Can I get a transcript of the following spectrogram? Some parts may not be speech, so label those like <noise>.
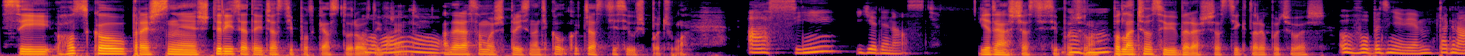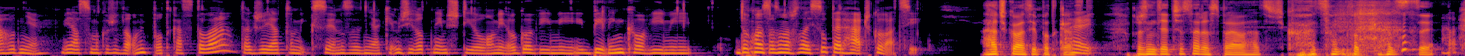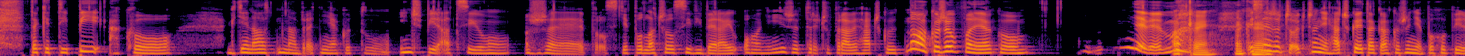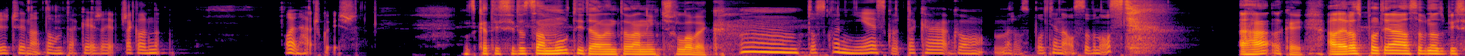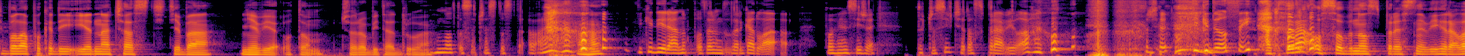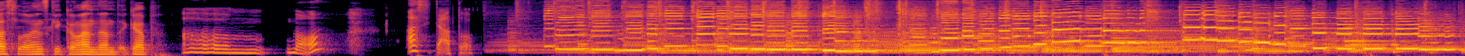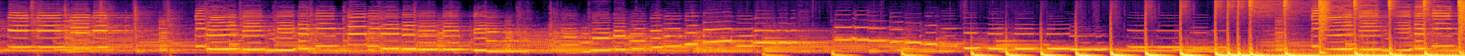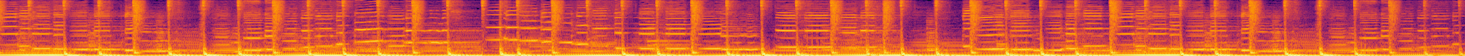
Si hostkou presne 40. časti podcastu Rose Different. A teraz sa môžeš priznať, koľko častí si už počula? Asi 11. 11 častí si počula. Mm-hmm. Podľa čoho si vyberáš časti, ktoré počúvaš? Vôbec neviem, tak náhodne. Ja som akože veľmi podcastová, takže ja to mixujem s nejakým životným štýlom, jogovými, bylinkovými. Dokonca som našla aj super háčkovací. Hačkovací podcast. Hej. Prosím ťa, čo sa rozpráva v hačkovacom podcaste? <laughs> Také typy, ako kde na, nabrať nejakú tú inšpiráciu, že proste podľa čoho si vyberajú oni, že prečo práve hačkujú. No akože úplne ako neviem. Okay, okay. Myslím, že človek, čo nehačkuje, tak akože nepochopí, že čo je na tom také, že však len, len hačkuješ. Lucka, ty si docela multitalentovaný človek. Mm, to skôr nie, skôr taká ako rozpoltená osobnosť. <laughs> Aha, ok. Ale rozpoltená osobnosť by si bola, pokedy jedna časť teba nevie o tom, čo robí tá druhá. No to sa často stáva. Aha. <laughs> Niekedy ráno pozriem do zrkadla a poviem si, že to, čo si včera spravila. <laughs> že ty kto si? a ktorá osobnosť presne vyhrala slovenský komandant Cup? Um, no, asi táto.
